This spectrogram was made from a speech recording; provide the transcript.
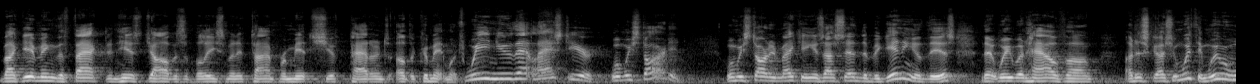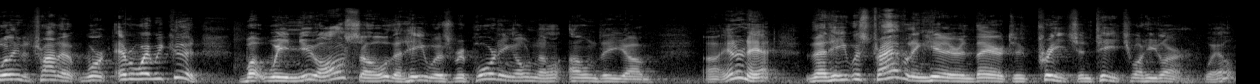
by giving the fact in his job as a policeman, if time permits, shift patterns, other commitments. We knew that last year when we started. When we started making, as I said in the beginning of this, that we would have um, a discussion with him. We were willing to try to work every way we could. But we knew also that he was reporting on the, on the um, uh, internet that he was traveling here and there to preach and teach what he learned. Well,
